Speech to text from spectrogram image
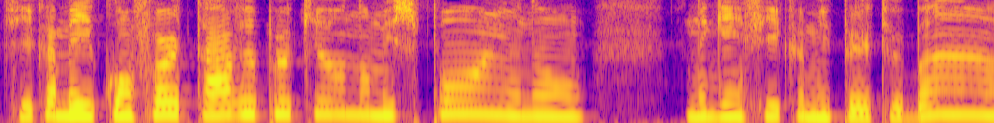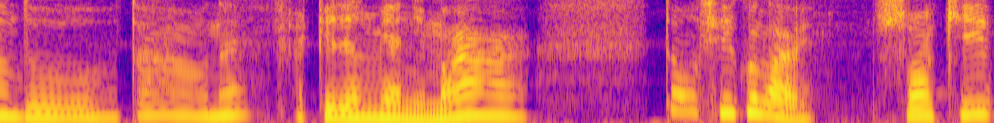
Fica meio confortável porque eu não me exponho, não, ninguém fica me perturbando, tal, né? Fica querendo me animar. Então eu fico lá. Só que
